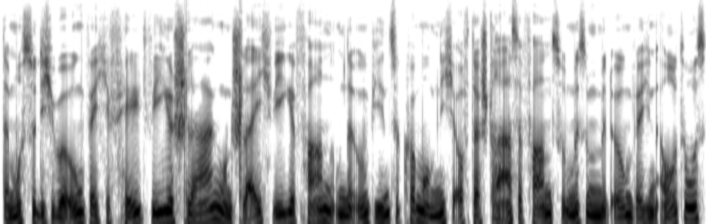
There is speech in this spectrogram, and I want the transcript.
dann musst du dich über irgendwelche Feldwege schlagen und Schleichwege fahren, um da irgendwie hinzukommen, um nicht auf der Straße fahren zu müssen mit irgendwelchen Autos.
